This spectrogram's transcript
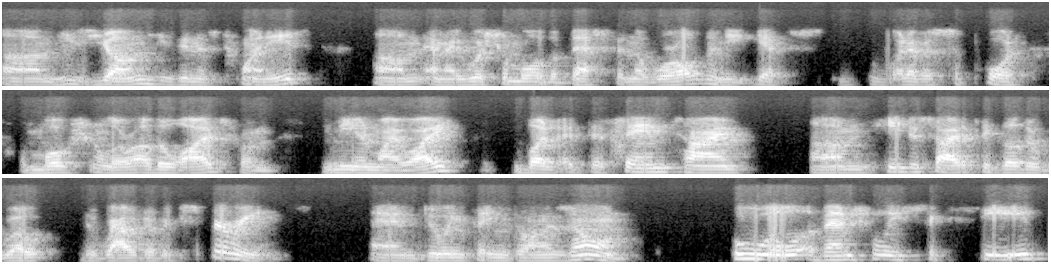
Um, he's young, he's in his 20s, um, and I wish him all the best in the world, and he gets whatever support, emotional or otherwise, from me and my wife. But at the same time, um, he decided to go the route, the route of experience and doing things on his own who will eventually succeed,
